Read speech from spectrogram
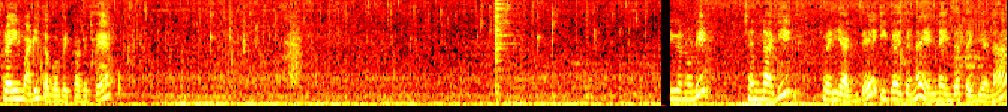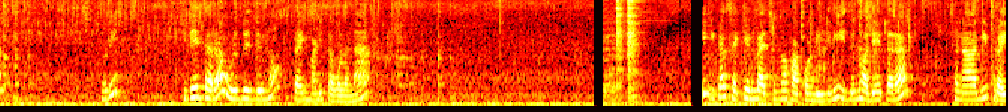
ಫ್ರೈ ಮಾಡಿ ತಗೋಬೇಕಾಗತ್ತೆ. ಈಗ ನೋಡಿ, ಚೆನ್ನಾಗಿ ಫ್ರೈ ಆಗಿದೆ. ಈಗ ಇದನ್ನು ಎಣ್ಣೆಯಿಂದ ತೆಗಿಯೋಣ. ನೋಡಿ, ಇದೇ ಥರ ಉಳಿದಿದ್ದನ್ನು ಫ್ರೈ ಮಾಡಿ ತಗೊಳ್ಳೋಣ. ಈಗ ಸೆಕೆಂಡ್ ಬ್ಯಾಚನ್ನು ಹಾಕ್ಕೊಂಡಿದ್ದೀನಿ ಇದನ್ನು ಅದೇ ಥರ ಚೆನ್ನಾಗಿ ಫ್ರೈ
